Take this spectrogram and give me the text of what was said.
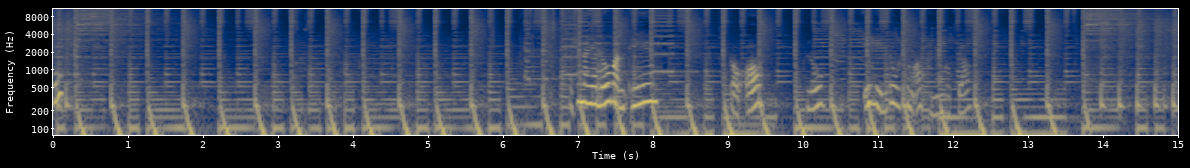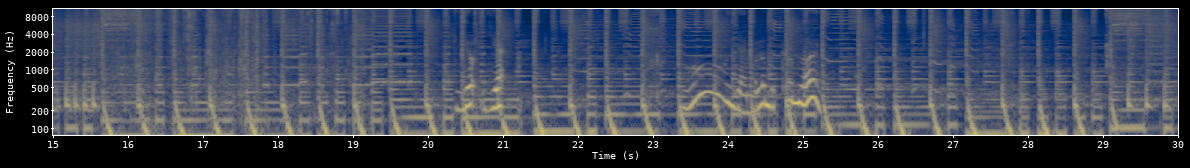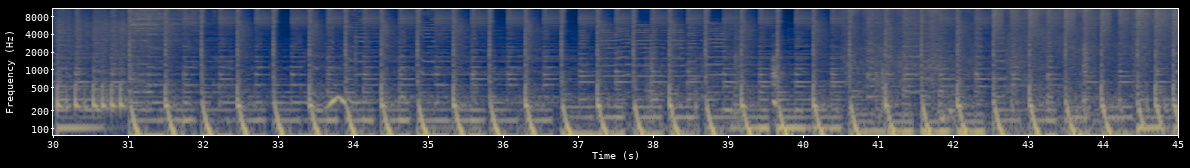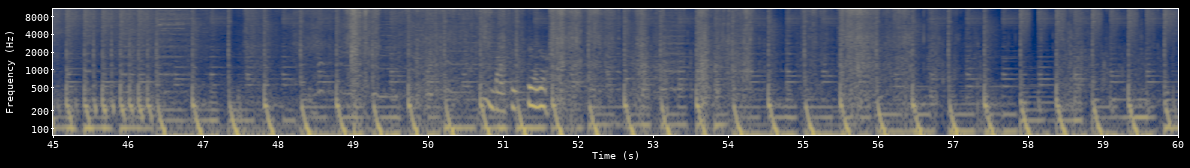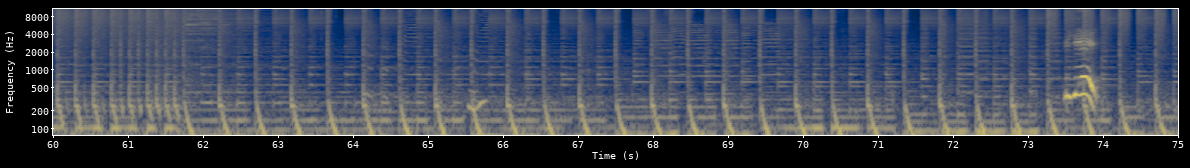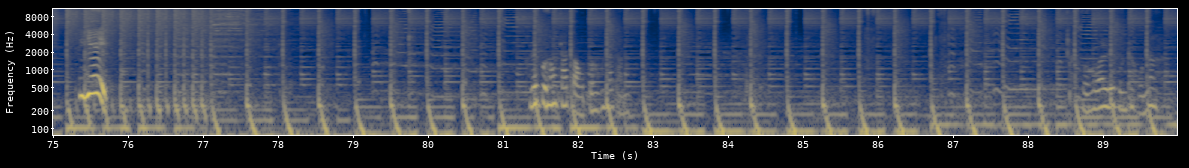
Úp Ở này lúa bằng thiên cậu ốp luôn ý liền đu trong ốp thành ngọc lót dơ dạ Ồ, dài một lần một thơm เลย đầu thịt tươi rồi Ừ. cái gì cái lấy không trả tàu tôi không trả tàu Ủa, lấy vừa trả nè.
